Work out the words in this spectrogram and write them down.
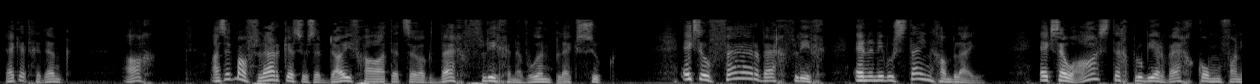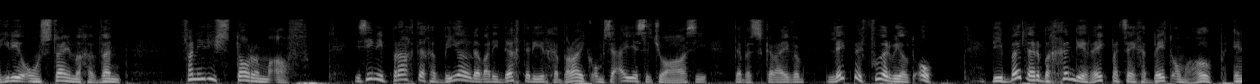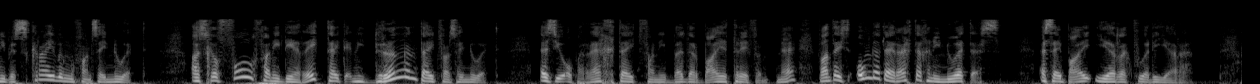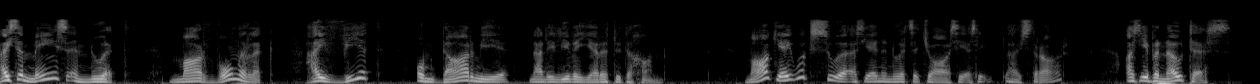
Ek het gedink, Ag, as ek maar vlerke soos 'n duif gehad het, sou ek wegvlieg en 'n woonplek soek. Ek sou ver wegvlieg en in die woestyn gaan bly. Ek sou haastig probeer wegkom van hierdie onstuimige wind, van hierdie storm af. Jy sien die pragtige beelde wat die digter hier gebruik om sy eie situasie te beskryf. Let byvoorbeeld op. Die bidder begin direk met sy gebed om hulp en die beskrywing van sy nood. As gevolg van die direktheid en die dringendheid van sy nood, is die opregtheid van die bidder baie treffend, né? Want hy's omdat hy regtig in die nood is, is hy baie eerlik voor die Here. Hy's 'n mens in nood, maar wonderlik, hy weet om daarmee na die liewe Here toe te gaan. Maak jy ook so as jy in 'n noodsituasie is, luisteraar? As jy benoud is,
